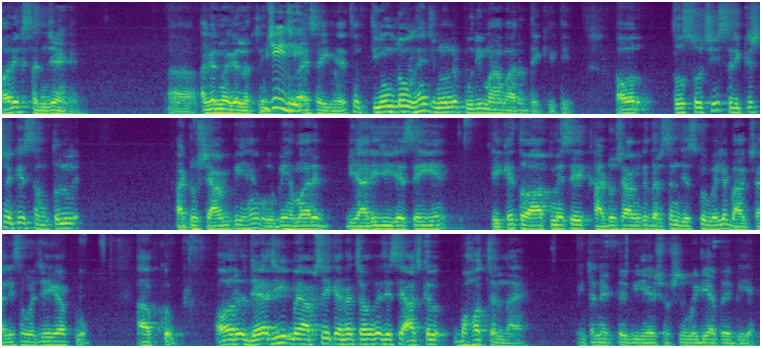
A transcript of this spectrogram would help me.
और एक संजय है। अगर मैं गलत नहीं जी, तो ऐसा ही है। तो तीन लोग हैं जिन्होंने पूरी महाभारत देखी थी। और तो सोचिए श्री कृष्ण के समतुल्य खाटू श्याम भी हैं वो भी हमारे बिहारी जी जैसे ही है। ठीक है तो आप में से खाटू श्याम के दर्शन जिसको मिले भागशाली समझिएगा अपने आपको। और जया जी मैं आपसे कहना चाहूँगा जैसे आजकल बहुत चल रहा है इंटरनेट पे भी है सोशल मीडिया पे भी है।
